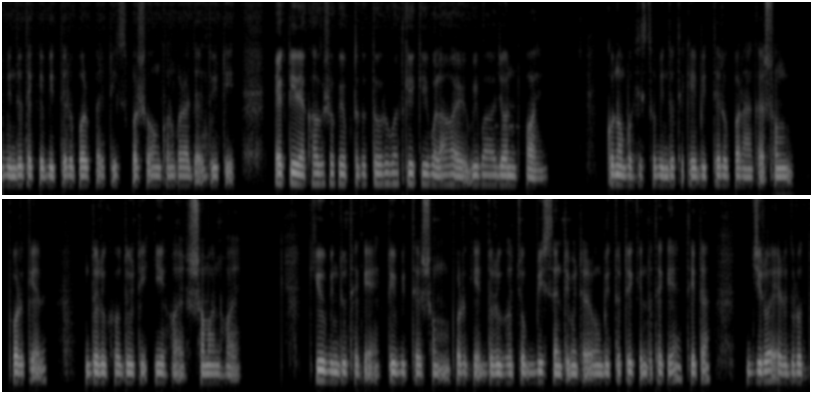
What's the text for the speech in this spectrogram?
বিন্দু থেকে বৃত্তের উপর কয়টি স্পর্শ অঙ্কন করা যায় দুইটি। একটি রেখাংশকে প্রদত্ত অনুপাতকে কি বলা হয়? বিভাজন হয়। কোনো বহিস্থ বিন্দু থেকে বৃত্তের উপর আঁকা সম্পর্কের দৈর্ঘ্য দুইটি কি হয়? সমান হয়। কিউ বিন্দু থেকে একটি বৃত্তের সম্পর্কে দৈর্ঘ্য চব্বিশ সেন্টিমিটার এবং বৃত্তটির কেন্দ্র থেকে থিটা জিরো এর দূরত্ব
